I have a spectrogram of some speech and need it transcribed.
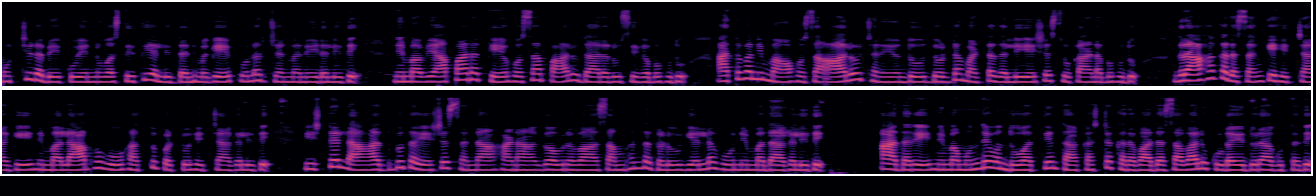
ಮುಚ್ಚಿಡಬೇಕು ಎನ್ನುವ ಸ್ಥಿತಿಯಲ್ಲಿದ್ದ ನಿಮಗೆ ಪುನರ್ಜನ್ಮ ನೀಡಲಿದೆ. ನಿಮ್ಮ ವ್ಯಾಪಾರಕ್ಕೆ ಹೊಸ ಪಾಲುದಾರರು ಸಿಗಬಹುದು ಅಥವಾ ನಿಮ್ಮ ಹೊಸ ಆಲೋಚನೆಯೊಂದು ದೊಡ್ಡ ಮಟ್ಟದಲ್ಲಿ ಯಶಸ್ಸು ಕಾಣಬಹುದು. ಗ್ರಾಹಕರ ಸಂಖ್ಯೆ ಹೆಚ್ಚಾಗಿ, ನಿಮ್ಮ ಲಾಭವು ಹತ್ತು ಪಟ್ಟು ಹೆಚ್ಚಾಗಲಿದೆ. ಇಷ್ಟೆಲ್ಲ ಅದ್ಭುತ ಯಶಸ್ಸನ್ನು ಹಣ, ಗೌರವ, ಸಂಬಂಧಗಳು ಎಲ್ಲವೂ ನಿಮ್ಮದಾಗಲಿದೆ. ಆದರೆ ನಿಮ್ಮ ಮುಂದೆ ಒಂದು ಅತ್ಯಂತ ಕಷ್ಟಕರವಾದ ಸವಾಲು ಕೂಡ ಎದುರಾಗುತ್ತದೆ.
